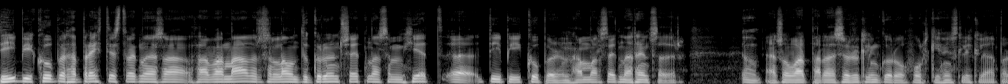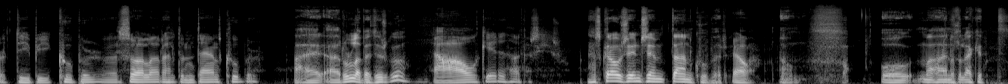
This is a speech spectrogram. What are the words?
D.B. Cooper það breyttist vegna þess að það var maður sem lándu grunn setna sem hétt uh, D.B. Cooper en hann var setna hreinsaður Já. en svo var bara þessi ruglingur og fólki finnst líklega bara D.B. Cooper er svalar heldur en Dan Cooper það er að rúla betur sko Já, gerir það kannski svo. Hann skráði sig inn sem Dan Cooper. Já, og maður það er náttúrulega ekkert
